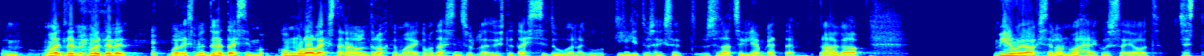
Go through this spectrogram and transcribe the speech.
ma ütlen, ma ütlen, et ma oleks pidanud ühe tassi, kui mul oleks täna olnud rohkem aega, ma tahtsin sulle ühte tassi tuua nagu kingituseks, et sa saad selle hiljem kätte, aga. minu jaoks seal on vahe, kus sa jood, sest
